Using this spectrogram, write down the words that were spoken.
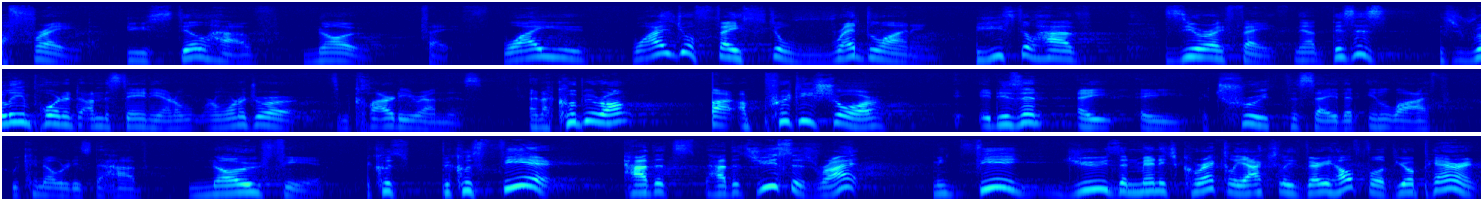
afraid? Do you still have no faith? Why are you why is your faith still redlining? Do you still have zero faith? Now, this is this is really important to understand here, and I, I want to draw some clarity around this. And I could be wrong, but I'm pretty sure it isn't a, a, a truth to say that in life we can know what it is to have no fear. Because, because fear had its, had its uses, right? I mean, fear used and managed correctly actually is very helpful. If you're a parent,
